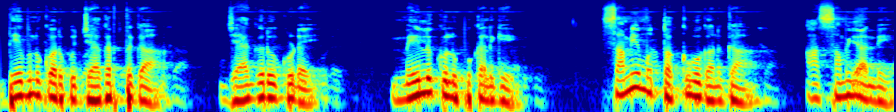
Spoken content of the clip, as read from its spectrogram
దేవుని కొరకు జాగ్రత్తగా జాగరూకుడై మేలుకొలుపు కలిగి సమయము తక్కువ కనుక ఆ సమయాన్ని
